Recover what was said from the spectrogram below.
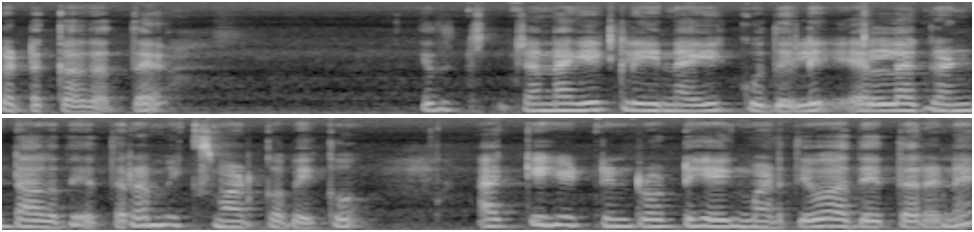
ಕಟ್ಟೋಕ್ಕಾಗತ್ತೆ ಇದು ಚೆನ್ನಾಗಿ ಕ್ಲೀನಾಗಿ ಕುದೀಲಿ ಎಲ್ಲ ಗಂಟಾಗದೆ ಥರ ಮಿಕ್ಸ್ ಮಾಡ್ಕೋಬೇಕು. ಅಕ್ಕಿ ಹಿಟ್ಟಿನ ರೊಟ್ಟಿ ಹೇಗೆ ಮಾಡ್ತೀವೋ ಅದೇ ಥರನೇ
